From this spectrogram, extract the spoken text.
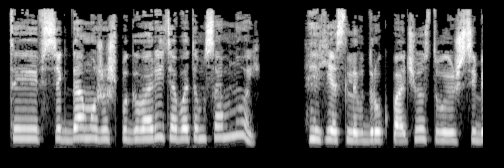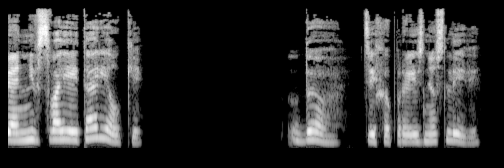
ты всегда можешь поговорить об этом со мной, если вдруг почувствуешь себя не в своей тарелке. «Да», — тихо произнес Леви.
